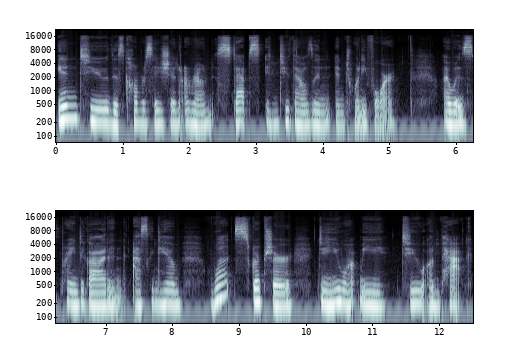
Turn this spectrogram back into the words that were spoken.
into this conversation around steps in 2024. I was praying to God and asking Him, What scripture do you want me to unpack?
